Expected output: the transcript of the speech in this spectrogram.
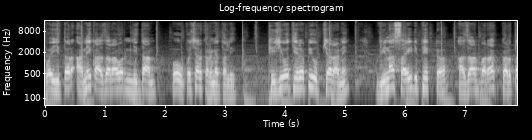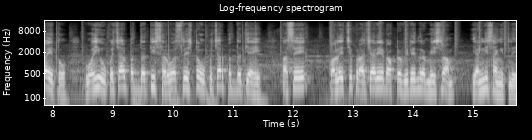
व इतर अनेक आजारावर निदान व उपचार करण्यात आले. फिजिओथेरपी उपचाराने विना साईड इफेक्ट आजार बरा करता येतो व ही उपचार पद्धती सर्वश्रेष्ठ उपचार पद्धती आहे असे कॉलेजचे प्राचार्य डॉक्टर वीरेंद्र मेश्राम यांनी सांगितले.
